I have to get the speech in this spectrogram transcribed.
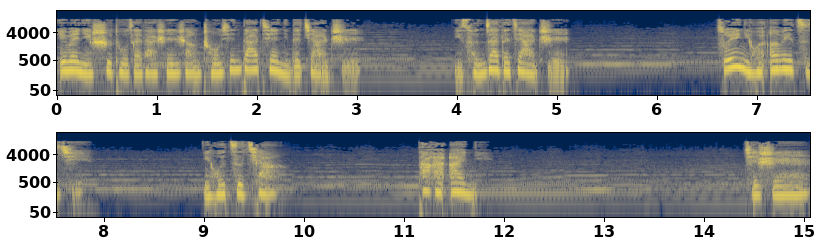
因为你试图在他身上重新搭建你的价值，你存在的价值。所以你会安慰自己，你会自洽，他还爱你。其实。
